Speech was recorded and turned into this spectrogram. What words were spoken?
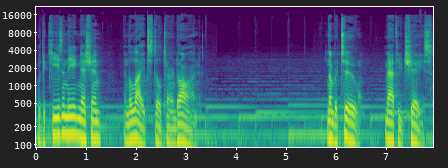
with the keys in the ignition and the lights still turned on. Number 2. Matthew Chase.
